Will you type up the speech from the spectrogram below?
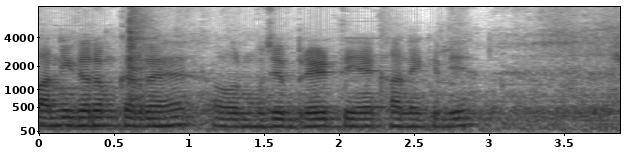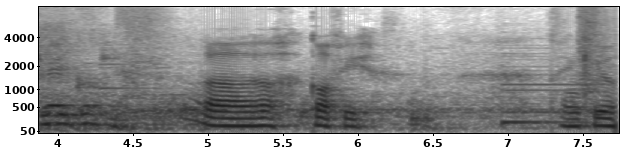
पानी गर्म कर रहे हैं और मुझे ब्रेड दिए हैं खाने के लिए। कॉफ़ी थैंक यू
